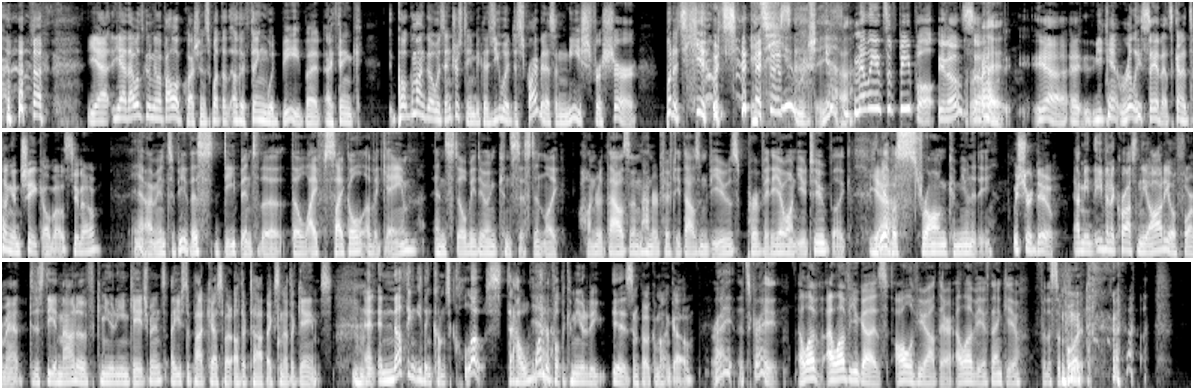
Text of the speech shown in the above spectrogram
yeah, yeah, that was going to be my follow up question: is what the other thing would be. But I think Pokemon Go is interesting because you would describe it as a niche for sure but it's huge. It's huge. Yeah. Millions of people, you know? So, right. yeah, you can't really say that's kind of tongue in cheek almost, you know? Yeah, I mean to be this deep into the the life cycle of a game and still be doing consistent like 100,000, 150,000 views per video on YouTube, like yeah. we have a strong community. We sure do. I mean, even across in the audio format, just the amount of community engagement. I used to podcast about other topics and other games, mm-hmm. and, and nothing even comes close to how yeah. wonderful the community is in Pokemon Go. Right, it's great. I love, I love you guys, all of you out there. I love you. Thank you for the support.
